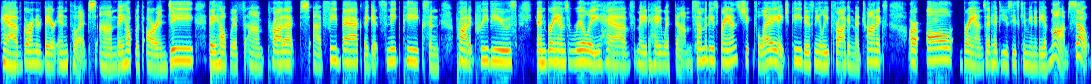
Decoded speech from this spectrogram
have garnered their input. Um, they help with r&d they help with um, product uh, feedback they get sneak peeks and product previews and brands really have made hay with them. Some of these brands chick-fil-a hp disney leapfrog and medtronics are all brands that have used these community of moms. So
